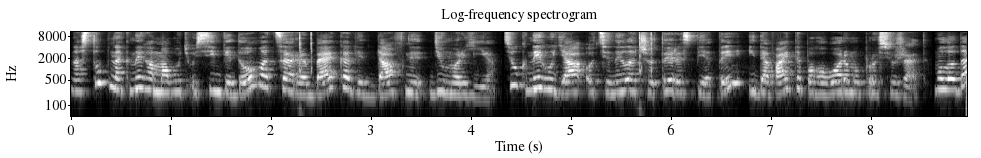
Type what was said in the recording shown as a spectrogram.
Наступна книга, мабуть, усім відома, це Ребека від Дафни Дюмор'є. Цю книгу я оцінила 4 з 5, і давайте поговоримо про сюжет. Молода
